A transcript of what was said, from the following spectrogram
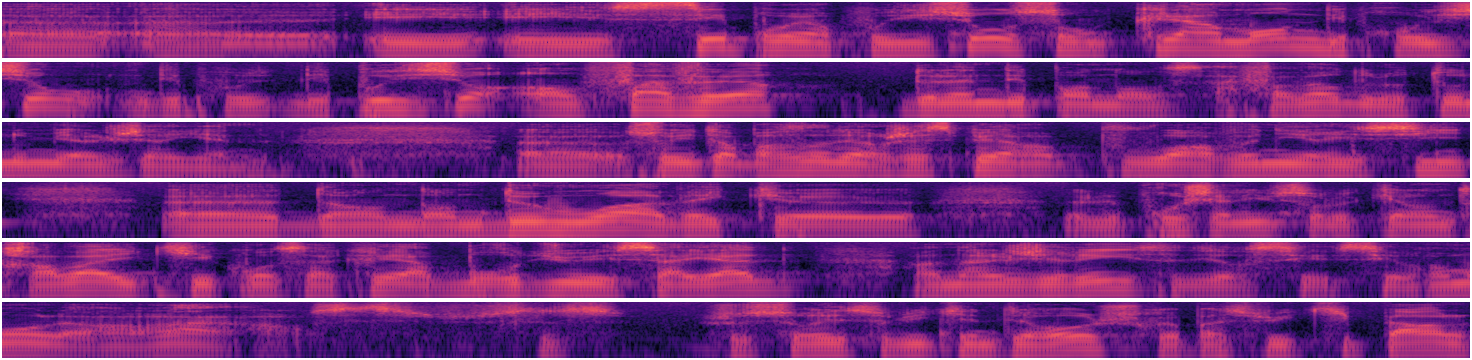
Euh, et, et, ces premières positions sont clairement des positions, des positions en faveur de l'indépendance, à faveur de l'autonomie algérienne. Euh, soyez en passant, d'ailleurs, j'espère pouvoir venir ici euh, dans, deux mois avec euh, le prochain livre sur lequel on travaille, qui est consacré à Bourdieu et Sayad en Algérie. C'est-à-dire, c'est vraiment là, je serai celui qui interroge, je ne serai pas celui qui parle,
